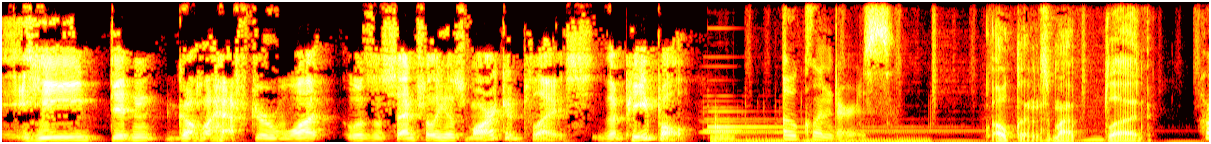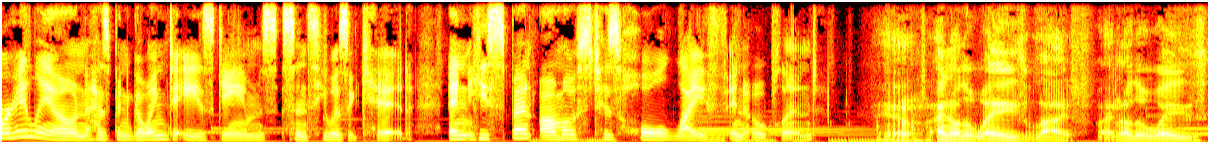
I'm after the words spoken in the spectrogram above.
He didn't go after what was essentially his marketplace, the people. Oaklanders. Oakland's my blood. Jorge Leon has been going to A's games since he was a kid, and he spent almost his whole life in Oakland. You know, I know the ways of life. I know the ways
